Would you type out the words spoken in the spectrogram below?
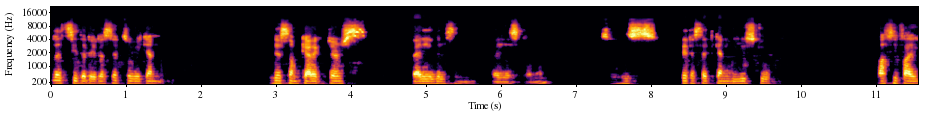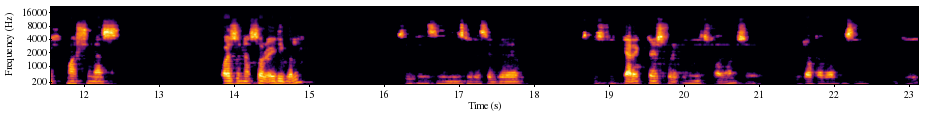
let's see the dataset so we can there's some characters variables in various column. So this dataset can be used to classify mushroom as poisonous or edible. So you can see in this dataset there are specific characters for each column. So we talk about this in detail.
